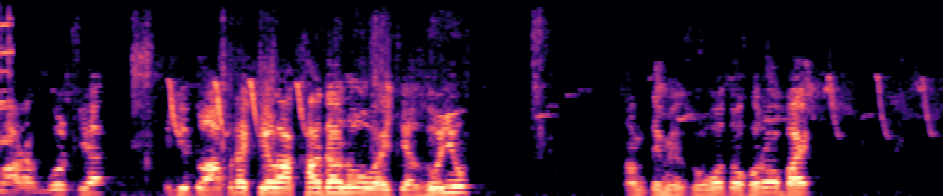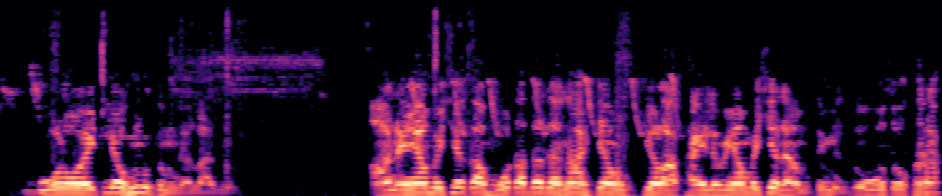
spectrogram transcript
મારા ગોઠિયા, હજી તો આપણે કેળા ખાધા ન હોય ત્યાં, જોયું? આમ તમે જોવો તો ખરો ભાઈ. ગોળો એટલે હું તમને લાગે? આને એમ છે કે મોટા દાદા ના કે હું કેળા ખાઈ લઉં એમ છે ને આમ તમે જોવો તો ખરા.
